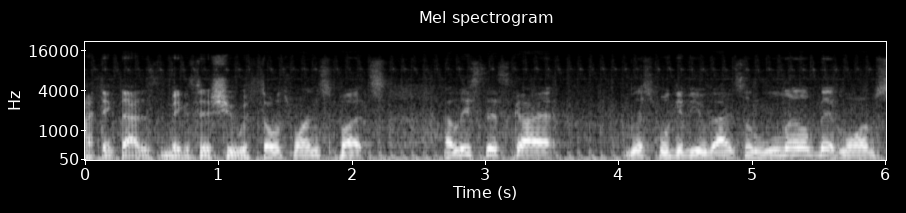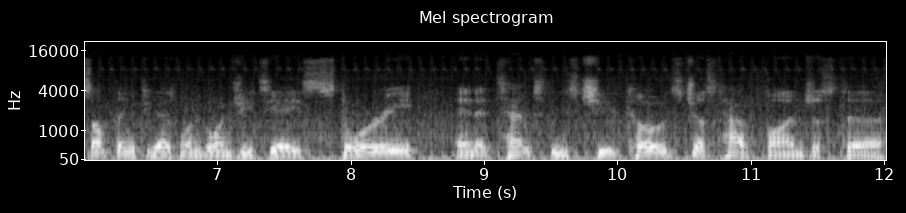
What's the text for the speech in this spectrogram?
i think that is the biggest issue with those ones but at least this guy this will give you guys a little bit more of something if you guys want to go on gta story and attempt these cheat codes just have fun just to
